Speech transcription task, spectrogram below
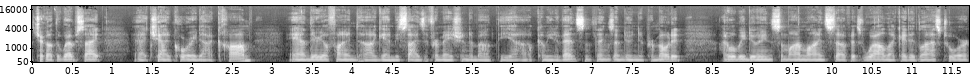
check out the website at chadcorey.com. And there you'll find, uh, again, besides information about the uh, upcoming events and things I'm doing to promote it, I will be doing some online stuff as well, like I did last tour,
